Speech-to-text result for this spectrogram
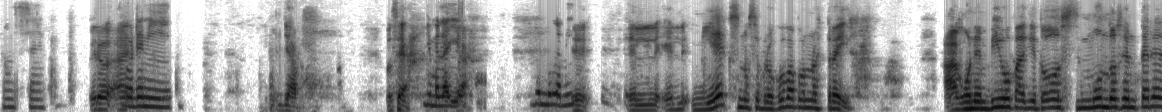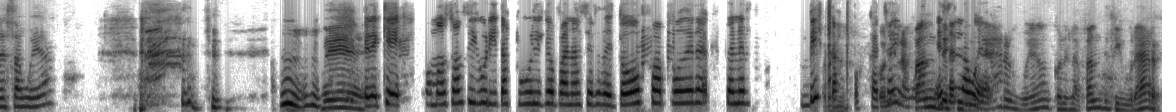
No sé, Pero ah, ya, o sea, yo me la llevo. Eh, el- el- mi ex no se preocupa por nuestra hija. Hago un en vivo para que todo el mundo se entere de esa. Fue- Pero es que como son figuritas públicas van a hacer de todo para poder tener vistas, pues, con ¿cachai? el afán de Esa es la wea. figurar, weón, con el afán de figurar.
